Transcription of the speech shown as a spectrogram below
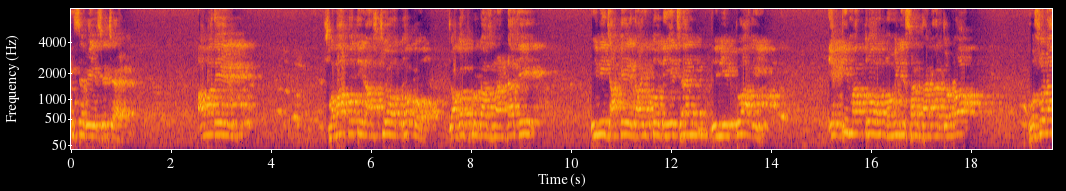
হিসেবে এসেছেন আমাদের সভাপতি রাষ্ট্রীয় অধ্যক্ষ জগৎ প্রকাশ নাড্ডাজি। তিনি যাকে দায়িত্ব দিয়েছেন যিনি একটু আগে একটি মাত্র নমিনেশন থাকার জন্য ঘোষণা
